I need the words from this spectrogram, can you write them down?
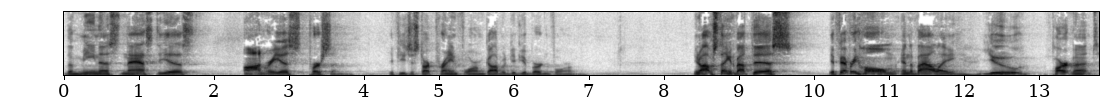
the meanest, nastiest, orneriest person. If you just start praying for them, God would give you a burden for them. You know, I was thinking about this. If every home in the valley, you, apartment,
